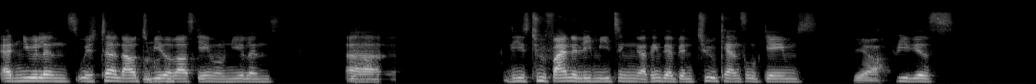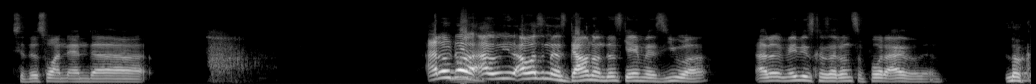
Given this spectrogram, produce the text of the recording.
at Newlands, which turned out to mm-hmm. be the mm-hmm. last game of Newlands. Yeah. Uh, these two finally meeting. I think there have been two cancelled games. Yeah. Previous to this one, and uh, I don't know. I mean, I wasn't as down on this game as you are. I don't. Maybe it's because I don't support either of them. Look,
